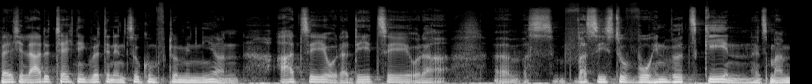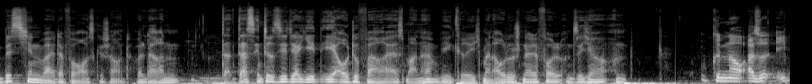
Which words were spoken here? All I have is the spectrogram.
Welche Ladetechnik wird denn in Zukunft dominieren? AC oder DC oder äh, was, was siehst du, wohin wird es gehen? Jetzt mal ein bisschen weiter vorausgeschaut, weil daran, das interessiert ja jeden E-Autofahrer erstmal. Ne? Wie kriege ich mein Auto schnell voll und sicher und Genau, also ich,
